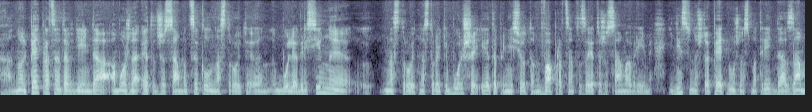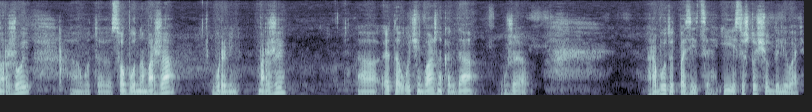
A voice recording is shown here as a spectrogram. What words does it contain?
0,5% в день, да, а можно этот же самый цикл настроить э, более агрессивные, э, настроить настройки больше, и это принесет там 2% за это же самое время. Единственное, что опять нужно смотреть, да, за маржой, э, вот свободная маржа, уровень маржи, это очень важно, когда уже работают позиции, и если что, счет доливать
